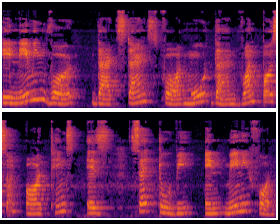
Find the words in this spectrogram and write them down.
A naming word that stands for more than one person or things is said to be in many forms.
